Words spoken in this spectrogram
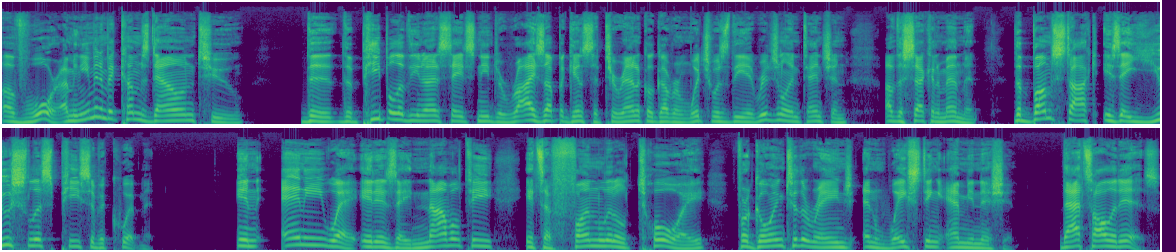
of war. I mean, even if it comes down to the the people of the United States need to rise up against a tyrannical government, which was the original intention of the Second Amendment. The bump stock is a useless piece of equipment in any way. It is a novelty. It's a fun little toy for going to the range and wasting ammunition. That's all it is.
